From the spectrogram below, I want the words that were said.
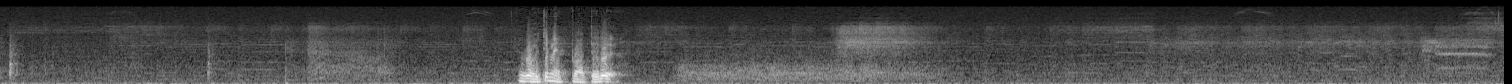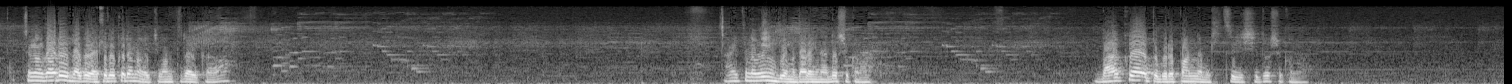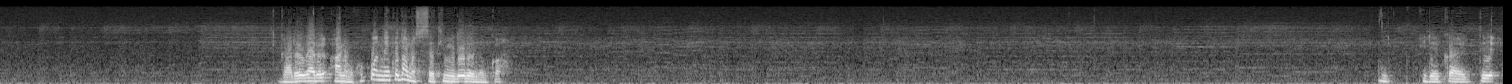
動いて熱風当てる。こっちのガルーだけやけどくらのが一番辛いか。相手のウィンディもだるいな。どうしようかな。バークアウトグルパンでもきついしどうしようかな。ガルガルあでもここは猫魂先に入れるのか。入れ替えて。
